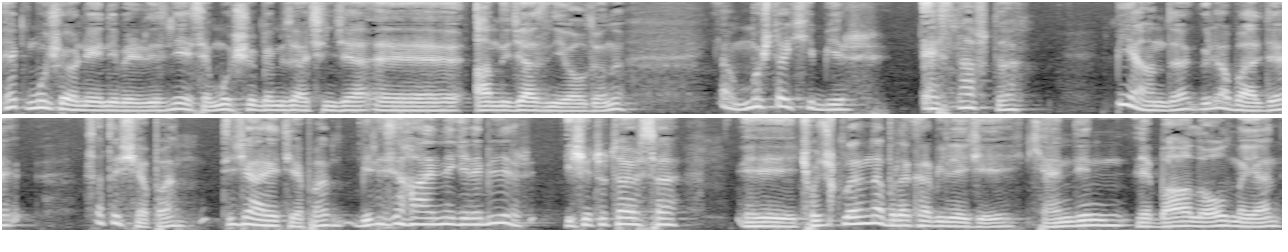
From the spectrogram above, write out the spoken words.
hep Muş örneğini veririz. Niyeyse Muş şubemizi açınca e, anlayacağız niye olduğunu. Ya Muş'taki bir esnaf da bir anda globalde satış yapan, ticaret yapan birisi haline gelebilir. İşi tutarsa e, çocuklarına bırakabileceği, kendinle bağlı olmayan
